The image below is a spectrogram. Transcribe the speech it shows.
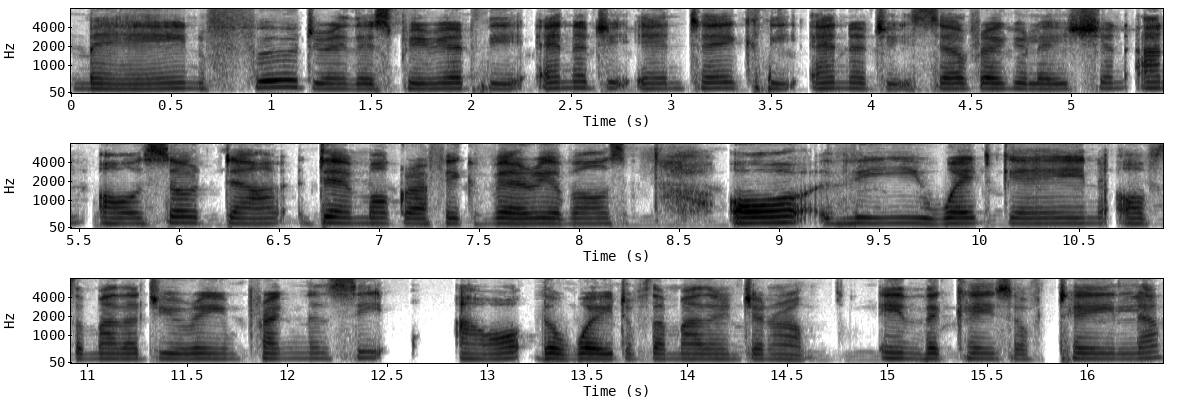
main food during this period, the energy intake, the energy self-regulation, and also de demographic variables or the weight gain of the mother during pregnancy or the weight of the mother in general. In the case of Taylor,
